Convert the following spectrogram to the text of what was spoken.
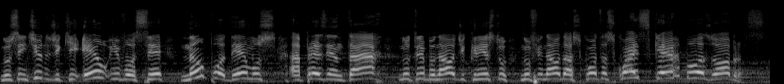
No sentido de que eu e você não podemos apresentar no tribunal de Cristo, no final das contas, quaisquer boas obras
